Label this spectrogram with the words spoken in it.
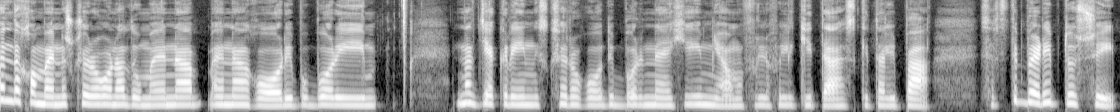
ενδεχομένως ξέρω εγώ να δούμε ένα, ένα αγόρι που μπορεί να διακρίνεις, ξέρω εγώ, ότι μπορεί να έχει μια ομοφιλοφιλική τάση κτλ. Σε αυτή την περίπτωση,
